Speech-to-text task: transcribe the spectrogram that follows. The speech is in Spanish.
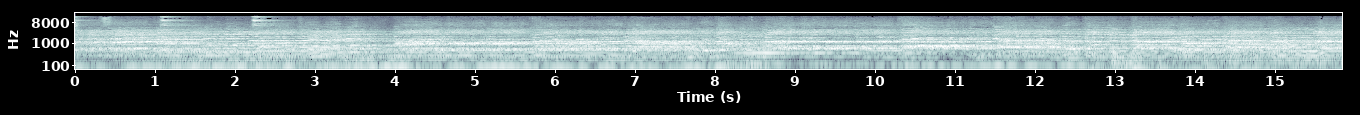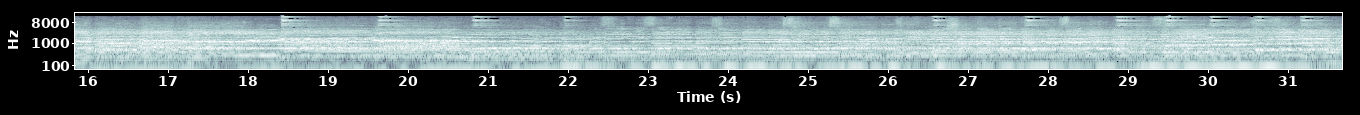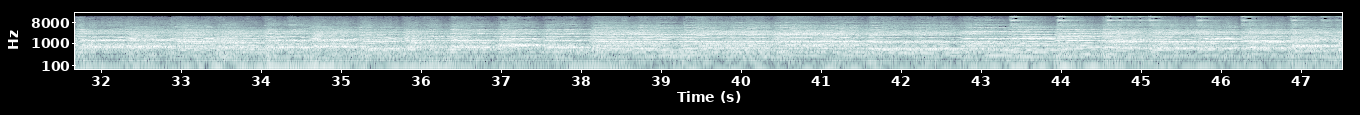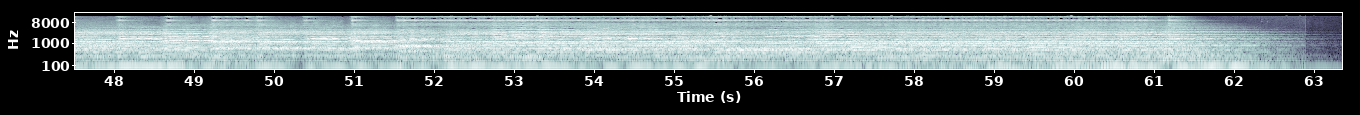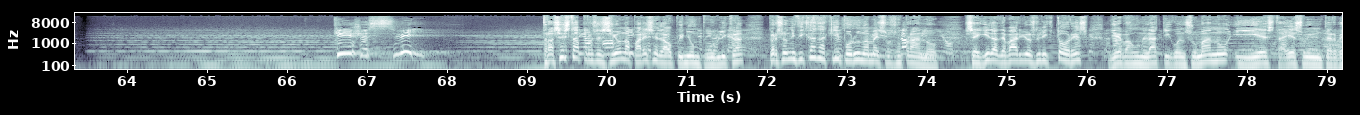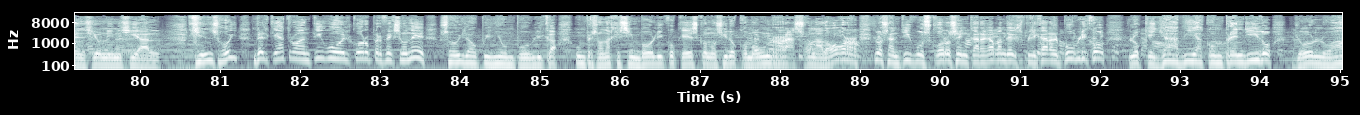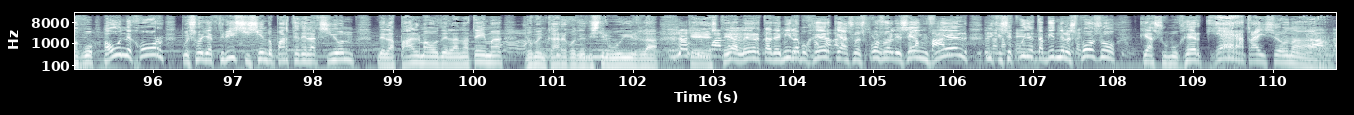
Tras esta procesión aparece la opinión pública, personificada aquí por una mezzosoprano. Seguida de varios lictores, lleva un látigo en su mano y esta es su intervención inicial. ¿Quién soy? Del teatro antiguo el coro perfeccioné. Soy la opinión pública, un personaje simbólico que es conocido como un razonador. Los antiguos coros se encargaban de explicar al público lo que ya había comprendido. Yo lo hago aún mejor, pues soy actriz y siendo parte de la acción de la palma o del anatema, yo me encargo de distribuirla. Que esté alerta de mí la mujer que a su esposo le sea infiel y que se cuide también del esposo que a su mujer quiera traicionar.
